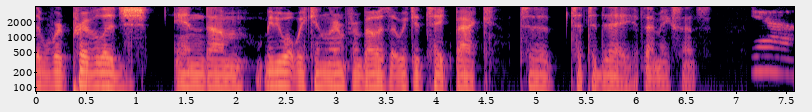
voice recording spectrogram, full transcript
the word privilege and um, maybe what we can learn from Boaz that we could take back to to today, if that makes sense. Yeah,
